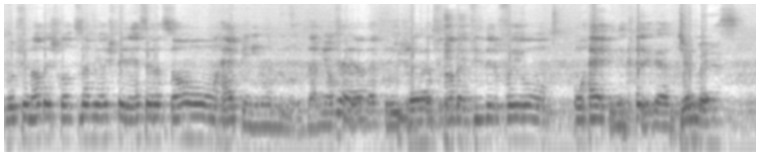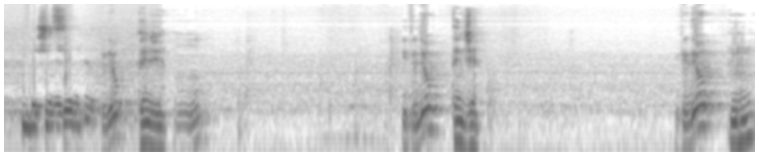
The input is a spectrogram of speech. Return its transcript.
No final das contas, a minha experiência era só um happening, né? Do, da minha Feira da Cruz. Né? É. No final da vida ele foi um, um happening, tá ligado? Tipo esse. Deixa de ser. né? Entendeu? Entendi, Entendeu? entendi. Entendeu? Uhum.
